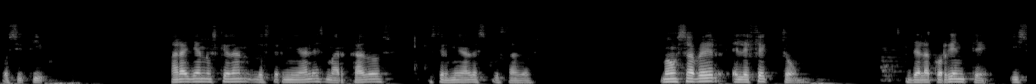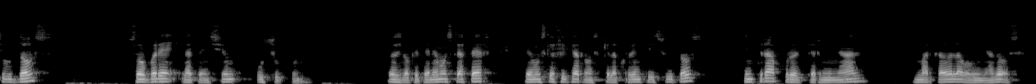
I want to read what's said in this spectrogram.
positivo. Ahora ya nos quedan los terminales marcados, los terminales cruzados. Vamos a ver el efecto de la corriente I sub 2 sobre la tensión U sub 1. Entonces lo que tenemos que hacer, tenemos que fijarnos que la corriente I sub 2 entra por el terminal marcado en la bobina 2.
